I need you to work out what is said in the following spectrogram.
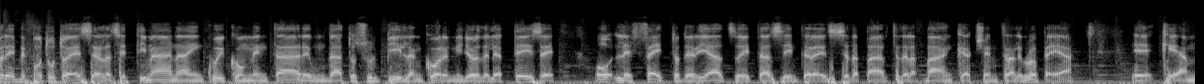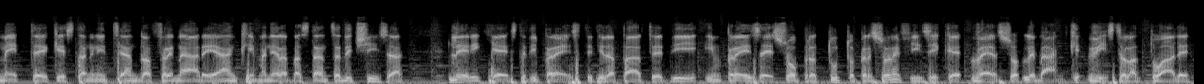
Avrebbe potuto essere la settimana in cui commentare un dato sul PIL ancora migliore delle attese o l'effetto del rialzo dei tassi di interesse da parte della Banca Centrale Europea eh, che ammette che stanno iniziando a frenare anche in maniera abbastanza decisa le richieste di prestiti da parte di imprese e soprattutto persone fisiche verso le banche, visto l'attuale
